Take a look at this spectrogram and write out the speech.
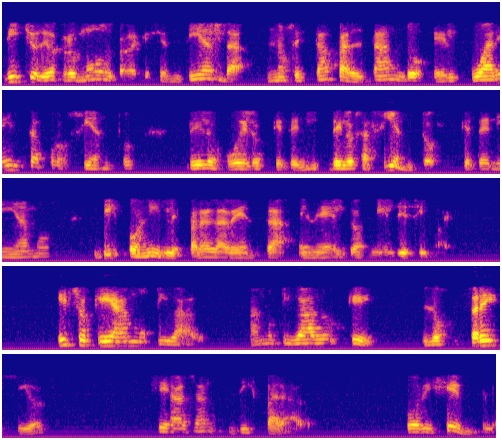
Dicho de otro modo, para que se entienda, nos está faltando el 40% de los vuelos que de los asientos que teníamos disponibles para la venta en el 2019. ¿Eso qué ha motivado? Ha motivado que los precios se hayan disparado. Por ejemplo,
